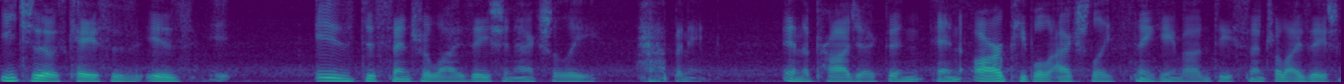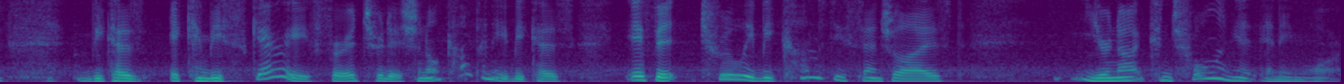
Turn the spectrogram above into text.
each of those cases is is decentralization actually happening in the project and, and are people actually thinking about decentralization because it can be scary for a traditional company because if it truly becomes decentralized you're not controlling it anymore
